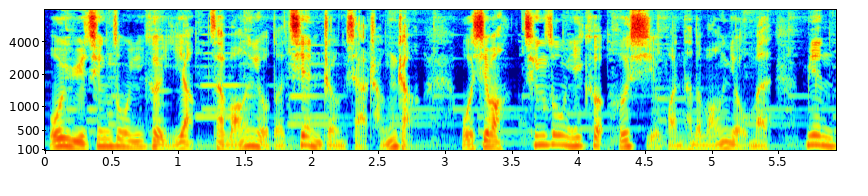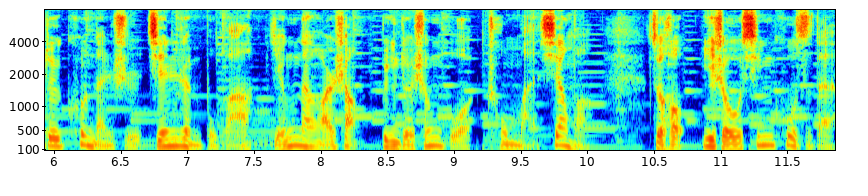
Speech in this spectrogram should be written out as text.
我与轻松一刻一样，在网友的见证下成长。我希望轻松一刻和喜欢他的网友们，面对困难时坚韧不拔，迎难而上，并对生活充满向往。最后一首新裤子的《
